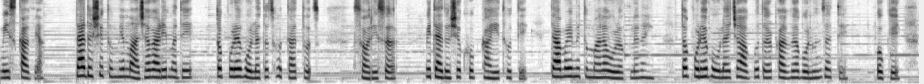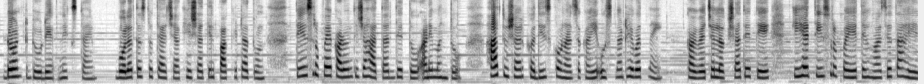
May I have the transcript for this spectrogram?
मिस काव्या त्या दिवशी तुम्ही माझ्या गाडीमध्ये तो पुढे बोलतच होता तोच सॉरी सर. मी त्या दिवशी खूप घाईत होते. त्यामुळे मी तुम्हाला ओळखलं नाही. तर पुढे बोलायच्या अगोदर काव्या बोलून जाते. Okay. Don't do the next time बोलतच तो त्याच्या खिशातील पाकिटातून. तीस रुपये काढून तिच्या हातात देतो आणि म्हणतो हा तुषार कधीच कोणाचं काही उसणं ठेवत नाही. काव्याच्या लक्षात येते की हे तीस रुपये तेव्हाचेच आहेत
